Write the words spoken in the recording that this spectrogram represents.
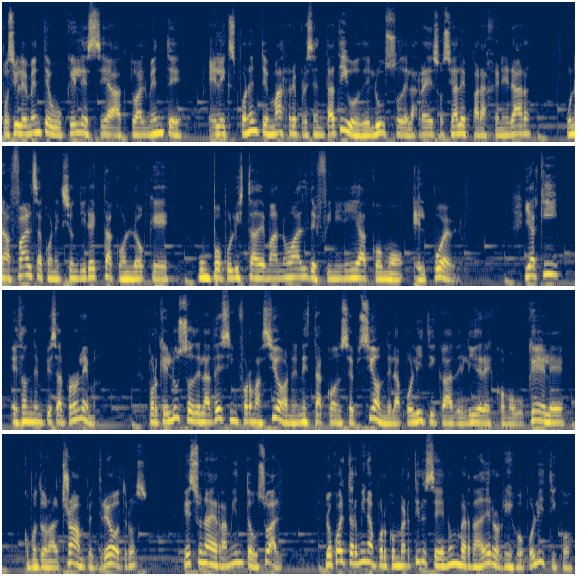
Posiblemente Bukele sea actualmente el exponente más representativo del uso de las redes sociales para generar una falsa conexión directa con lo que un populista de manual definiría como el pueblo. Y aquí es donde empieza el problema, porque el uso de la desinformación en esta concepción de la política de líderes como Bukele, como Donald Trump, entre otros, es una herramienta usual, lo cual termina por convertirse en un verdadero riesgo político,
